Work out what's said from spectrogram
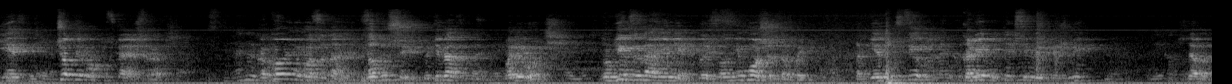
Есть. Что ты его пускаешь сразу? Какое у него задание? Задушить. У тебя задание. Болевой. Других заданий нет. То есть он не может забыть. Так не отпустил. Колени ты к себе прижми. Давай.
